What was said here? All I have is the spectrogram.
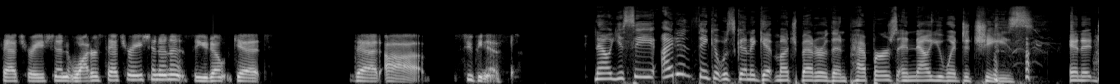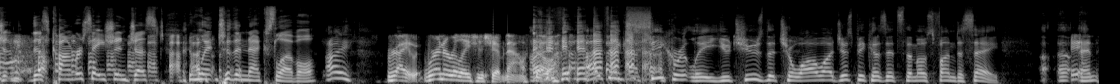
saturation, water saturation in it, so you don't get that uh, soupiness. Now, you see, I didn't think it was going to get much better than peppers, and now you went to cheese. and it just, this conversation just went to the next level. I Right, we're in a relationship now. So I think secretly you choose the Chihuahua just because it's the most fun to say. Uh, uh, and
